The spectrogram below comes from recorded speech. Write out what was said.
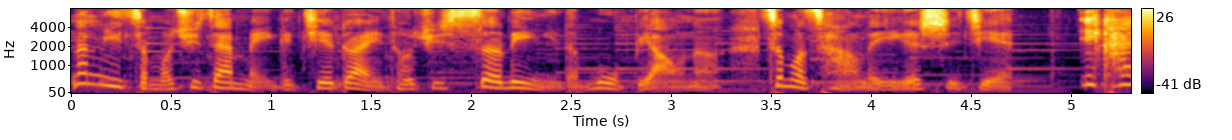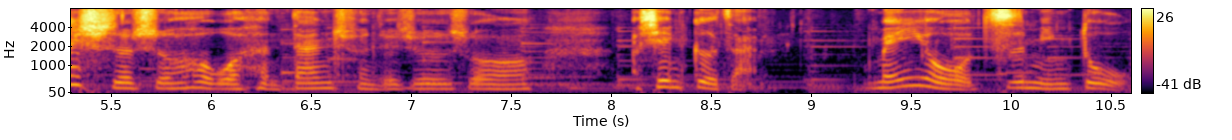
那你怎么去在每个阶段里头去设立你的目标呢？这么长的一个时间，一开始的时候我很单纯的就是说，先个展，没有知名度，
